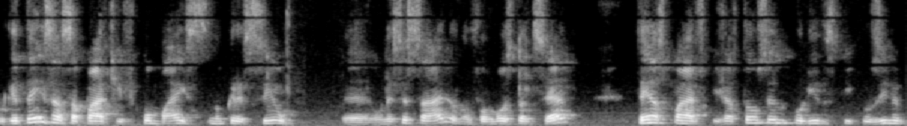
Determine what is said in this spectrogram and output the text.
Porque tem essa parte que ficou mais, não cresceu é, o necessário, não formou tanto certo, tem as partes que já estão sendo colhidas, que inclusive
